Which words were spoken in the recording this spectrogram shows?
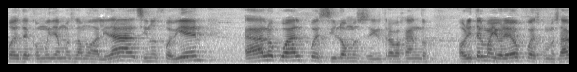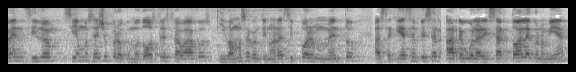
pues de cómo ideamos la modalidad, si nos fue bien, a lo cual pues sí lo vamos a seguir trabajando. Ahorita el mayoreo, pues como saben, sí, lo, sí hemos hecho, pero como dos, tres trabajos y vamos a continuar así por el momento hasta que ya se empiece a regularizar toda la economía,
